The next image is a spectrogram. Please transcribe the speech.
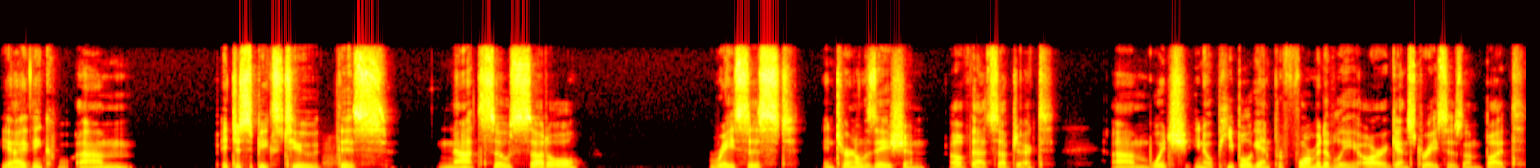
Yeah. I think um, it just speaks to this not so subtle racist internalization of that subject, um, which, you know, people again performatively are against racism. But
